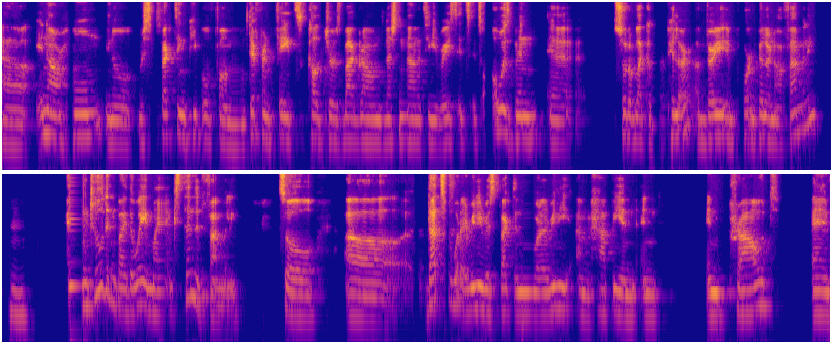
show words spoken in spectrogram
uh, in our home you know respecting people from different faiths cultures backgrounds nationality race it's it's always been uh, sort of like a pillar a very important pillar in our family mm. including by the way my extended family so uh, that's what i really respect and what i really am happy and and and proud and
